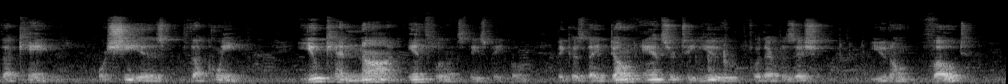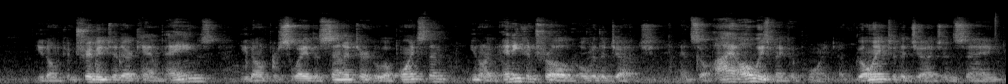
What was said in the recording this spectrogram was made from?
the king, or she is the queen. You cannot influence these people because they don't answer to you for their position. You don't vote, you don't contribute to their campaigns, you don't persuade the senator who appoints them, you don't have any control over the judge. And so I always make a point of going to the judge and saying,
